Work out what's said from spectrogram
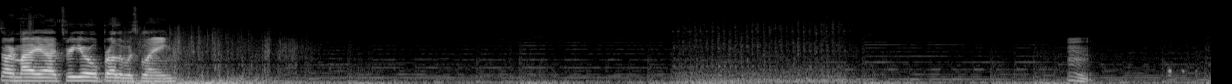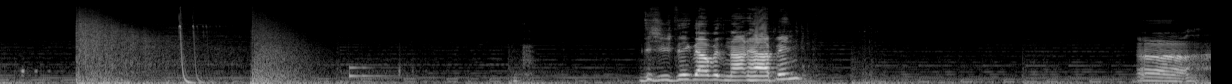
Sorry, my uh, three-year-old brother was playing. Think that would not happen? Uh...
